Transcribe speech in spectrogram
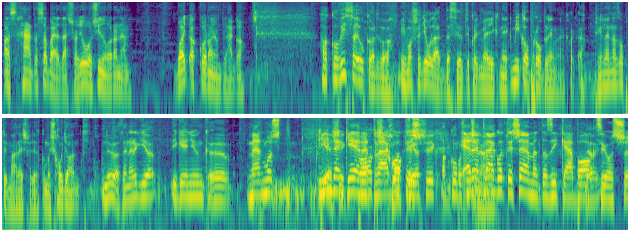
az hát a szabályozással jó, a zsinórra nem. Vagy akkor nagyon drága. Akkor visszajukadva, mi most, hogy jól átbeszéltük, hogy melyiknél, mik a problémák, hogy ah, mi lenne az optimális, vagy akkor most hogyan nő az energiaigényünk, ö, Mert most Kiesik mindenki eret vágott, és, kiesik, akkor most eret vágott, és elment az IK-ba De- akciós... ö,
